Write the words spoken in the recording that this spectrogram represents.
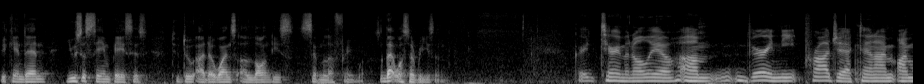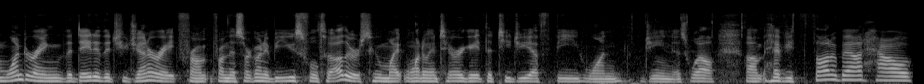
we can then use the same basis to do other ones along these similar frameworks. So that was the reason. Great, Terry Manolio. Um, very neat project, and I'm, I'm wondering the data that you generate from, from this are going to be useful to others who might want to interrogate the TGFB1 gene as well. Um, have you thought about how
